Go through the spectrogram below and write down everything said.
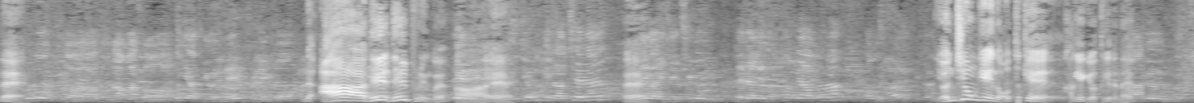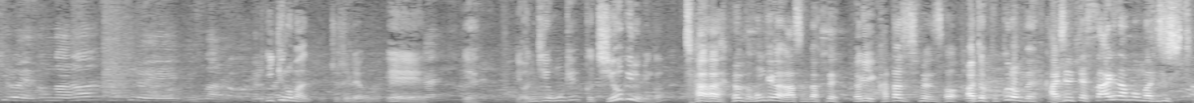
네. 또 남아서 고기 같은 경우에 내일 풀리고 네, 아 내일 내일 풀인 거예요? 아 예. 연지고기 자체는 네. 저희가 이제 지금 매장에서 판매하거나 하고 있어요 지금 연지 홍게는 어떻게 가격이 어떻게 되나요? 지금 2kg에 3만 원, 4kg에 6만 원 2kg만 주실래요? 예, 예. 예. 연지 홍게? 그 지역 이름인가? 자, 여러분들 홍게가 나왔습니다. 근데 여기 갖다 주시면서 아, 저 부끄럽네. 가실 때 사인 한 번만 해주시죠.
